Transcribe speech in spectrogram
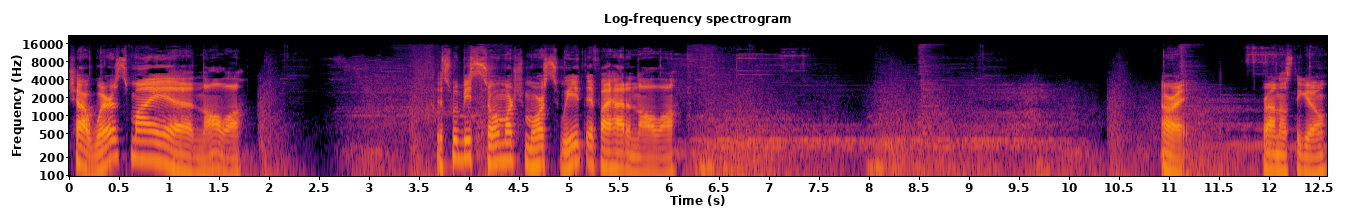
Chat, where's my uh, Nalaa? This would be so much more sweet if I had a Nalaa. Alright. Brown has to go.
